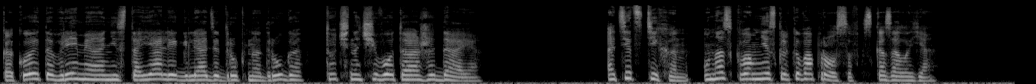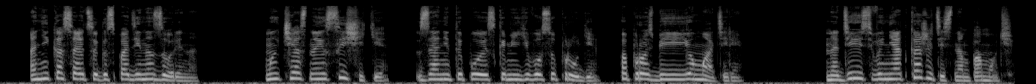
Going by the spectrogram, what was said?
Какое-то время они стояли, глядя друг на друга, точно чего-то ожидая. «Отец Тихон, у нас к вам несколько вопросов», — сказала я. «Они касаются господина Зорина. Мы частные сыщики, заняты поисками его супруги по просьбе ее матери. Надеюсь, вы не откажетесь нам помочь?»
